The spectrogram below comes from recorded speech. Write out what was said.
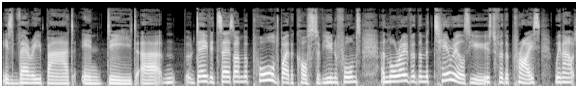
is very bad indeed. Uh, David says, I'm appalled by the cost of uniforms and moreover, the materials used for the price without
